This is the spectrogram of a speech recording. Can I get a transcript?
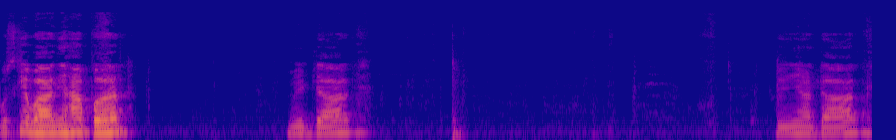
उसके बाद यहाँ पर मिड डार्क फिर यहाँ डार्क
